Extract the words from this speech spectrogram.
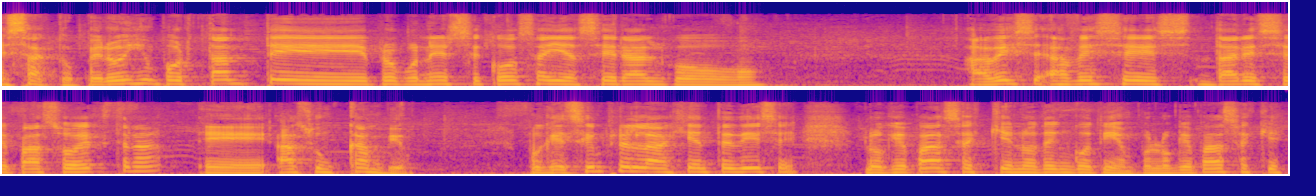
Exacto, pero es importante proponerse cosas y hacer algo. A veces, a veces dar ese paso extra eh, hace un cambio. Porque siempre la gente dice, lo que pasa es que no tengo tiempo, lo que pasa es que...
